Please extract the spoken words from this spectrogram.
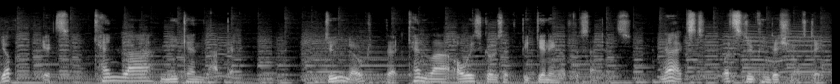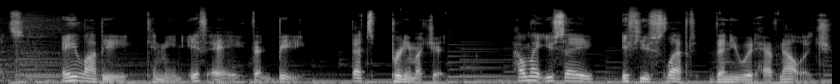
Yep, it's ken la mi ken lape. Do note that ken la always goes at the beginning of the sentence. Next, let's do conditional statements. A la B can mean if A, then B. That's pretty much it. How might you say, if you slept, then you would have knowledge?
